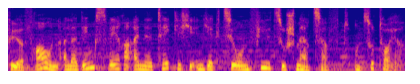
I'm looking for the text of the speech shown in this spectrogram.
Für Frauen allerdings wäre eine tägliche Injektion viel zu schmerzhaft und zu teuer.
